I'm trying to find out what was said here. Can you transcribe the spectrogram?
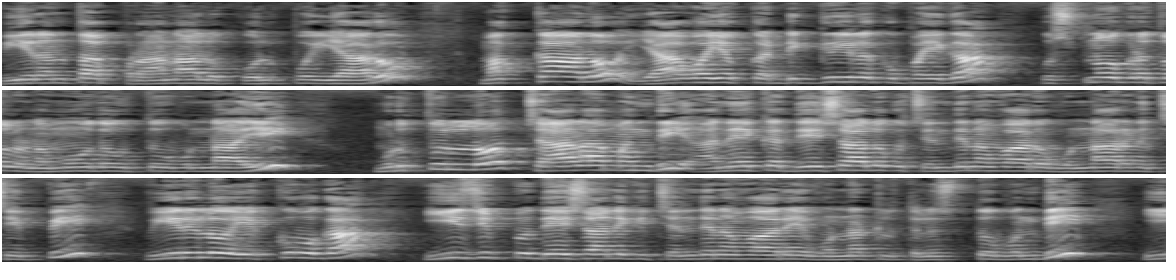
వీరంతా ప్రాణాలు కోల్పోయారు. మక్కాలో యాభై ఒక్క డిగ్రీలకు పైగా ఉష్ణోగ్రతలు నమోదవుతూ ఉన్నాయి. మృతుల్లో చాలా మంది అనేక దేశాలకు చెందిన వారు ఉన్నారని చెప్పి వీరిలో ఎక్కువగా ఈజిప్టు దేశానికి చెందిన వారే ఉన్నట్లు తెలుస్తూ ఉంది. ఈ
